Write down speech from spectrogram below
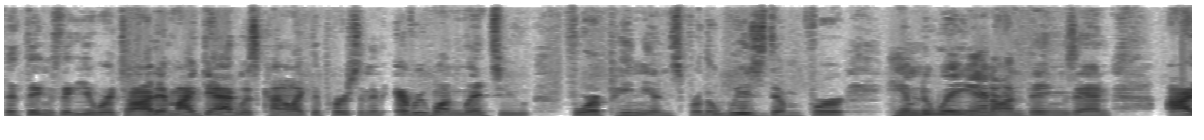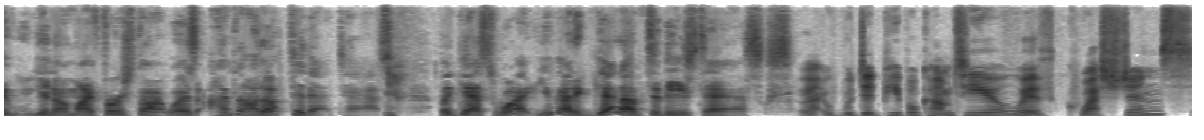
the things that you were taught. And my dad was kind of like the person that everyone went to for opinions, for the wisdom, for him to weigh in on things. And I, you know, my first thought was, I'm not up to that task. But guess what? You got to get up to these tasks. Uh, did people come to you with questions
